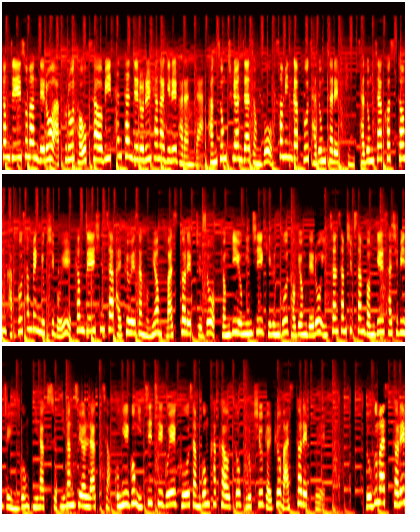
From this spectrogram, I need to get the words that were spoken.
형제의 소망대로 앞으로 더욱 사업이 탄탄대로를 향하기를 바란다. 방송 출연자 정보, 서민갑부 자동차 랩핑, 자동차 커스텀 갑부 365일, 형제의 신차 발표 회상 후명, 마스터랩 주소, 경기 용인시 기흥구 덕영대로 2033번 길 42 주인공, 이학수, 이항수 연락처, 010-2779-9530 카카오톡 록쇼 별표 마스터랩을. 로그 마스터랩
